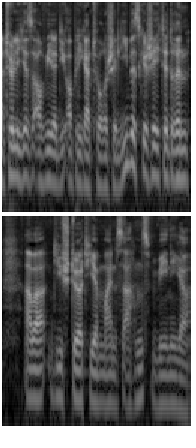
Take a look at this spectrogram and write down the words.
Natürlich ist auch wieder die obligatorische Liebesgeschichte drin, aber die stört hier meines Erachtens weniger.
